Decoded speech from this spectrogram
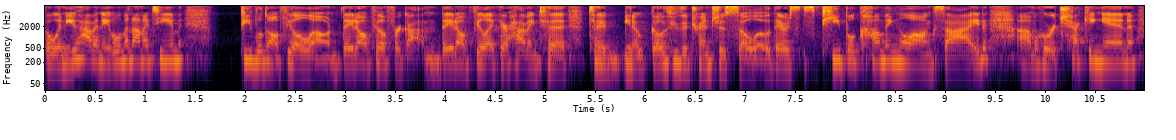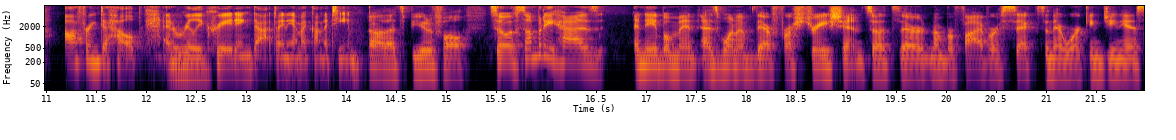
But when you have enablement on a team, people don't feel alone they don't feel forgotten they don't feel like they're having to to you know go through the trenches solo there's people coming alongside um, who are checking in offering to help and really creating that dynamic on a team Oh, that's beautiful. So, if somebody has enablement as one of their frustrations, so it's their number five or six and they're working genius,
